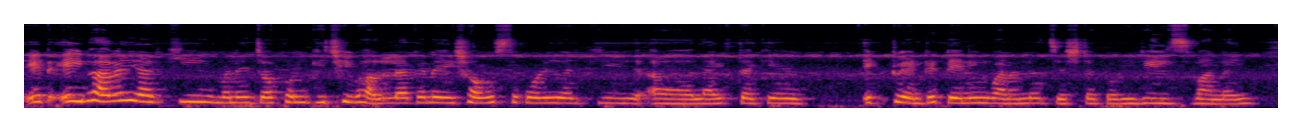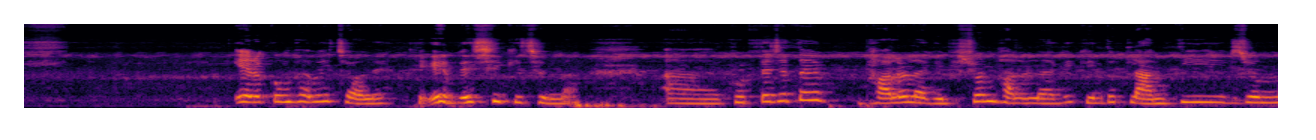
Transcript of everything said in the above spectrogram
এট- এইভাবেই আর কি মানে যখন কিছুই ভালো লাগে না, এই সমস্ত করেই আর কি লাইফটাকে একটু এন্টারটেনিং বানানোর চেষ্টা করি রিলস বানাই। এরকমভাবেই চলে, এর বেশি কিছু না। ঘুরতে যেতে ভালো লাগে, ভীষণ ভালো লাগে, কিন্তু ক্লান্তির জন্য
